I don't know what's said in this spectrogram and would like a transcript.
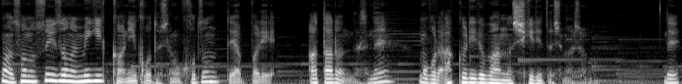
まあその水槽の右側に行こうとしてもコツンってやっぱり当たるんですね。もうこれアクリル板の仕切りとしましょう。で、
